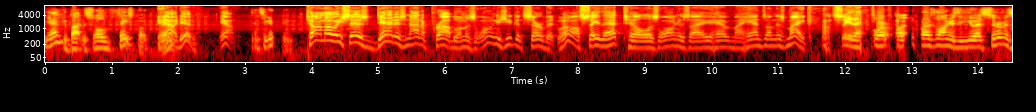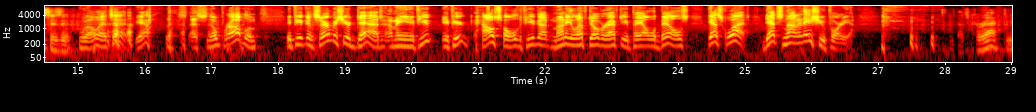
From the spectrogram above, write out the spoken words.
Yeah, you bought and sold Facebook. Right? Yeah, I did. Yeah. That's a good thing. Tom always says debt is not a problem as long as you can serve it. Well, I'll say that till as long as I have my hands on this mic. I'll say that. Or, or, or as long as the U.S. services it. Well, that's it. Yeah, that's, that's no problem. If you can service your debt, I mean, if you if your household, if you got money left over after you pay all the bills, guess what? Debt's not an issue for you. Correct. Yeah.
